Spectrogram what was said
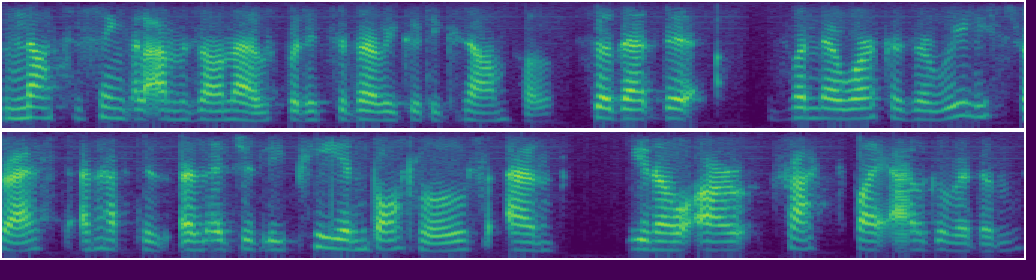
not to single Amazon out, but it's a very good example. So that the when their workers are really stressed and have to allegedly pee in bottles and, you know, are tracked by algorithms,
